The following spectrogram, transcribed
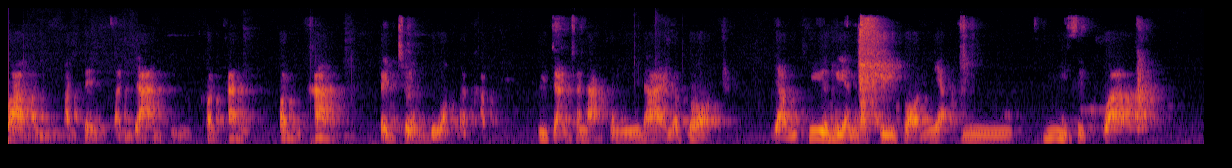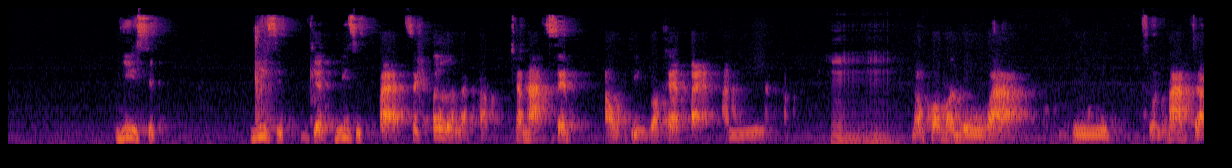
ว่ามันมันเป็นสัญญาณที่ค่อนข้างค่อนข้างเป็นเชิงบวกนะครับ ที่จะชนะตรงนี้ได้ แล้วก็อย่างที่เรียนว่าปีก่อนเนี่ยมียี่สิบกว่ายี่สิบยี่สิบเจ็ดยี่สิบแปดเซกเตอร์นะครับ ชนะเซตเอาจริงก็แค่แปดอันนี้นะครับอืมอืมเราก็มาดูว่าคือส่วนมากจะ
